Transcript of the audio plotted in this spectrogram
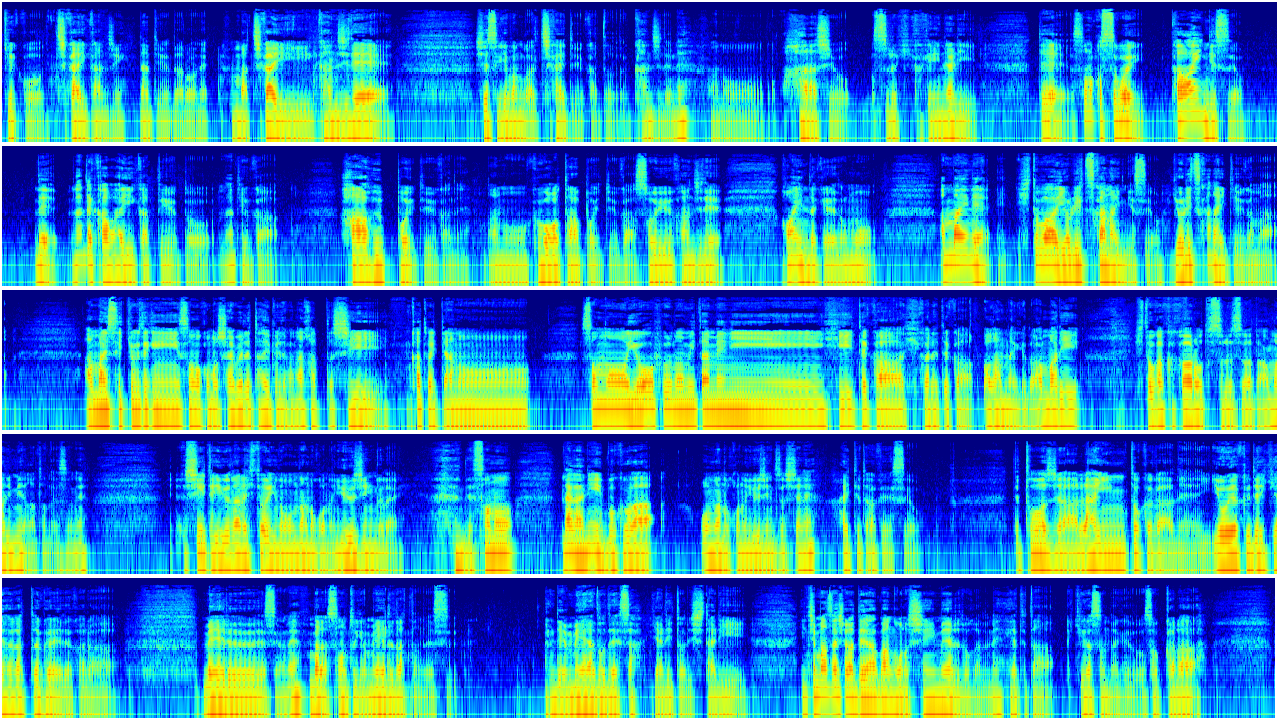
結構近い感じ。なんていうんだろうね。まあ、近い感じで、出席番号が近いというか、感じでね、あの、話をするきっかけになり、で、その子すごい可愛いんですよ。で、なんで可愛いかっていうと、なんていうか、ハーフっぽいというかね、あの、クォーターっぽいというか、そういう感じで、可愛いんだけれども、あんまりね、人は寄りつかないんですよ。寄りつかないっていうかまあ、あんまり積極的にその子も喋るタイプではなかったし、かといってあのー、その洋風の見た目に引いてか引かれてかわかんないけど、あんまり人が関わろうとする姿あんまり見なかったんですよね。強いて言うなら一人の女の子の友人ぐらい。で、その中に僕は女の子の友人としてね、入ってたわけですよ。で、当時は LINE とかがね、ようやく出来上がったぐらいだから、メールですよね。まだその時はメールだったんです。で、メアドでさ、やり取りしたり、一番最初は電話番号の C メールとかでね、やってた気がするんだけど、そっから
